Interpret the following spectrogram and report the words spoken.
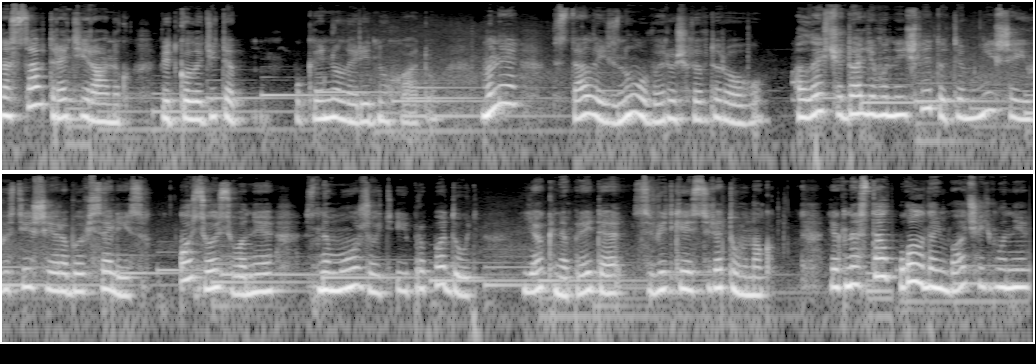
Настав третій ранок, відколи діти покинули рідну хату. Вони встали і знову вирушили в дорогу. Але що далі вони йшли, то темніше і густіше робився ліс. Ось ось вони знеможуть і пропадуть, як не прийде звідкись рятунок. Як настав полудень, бачать вони,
